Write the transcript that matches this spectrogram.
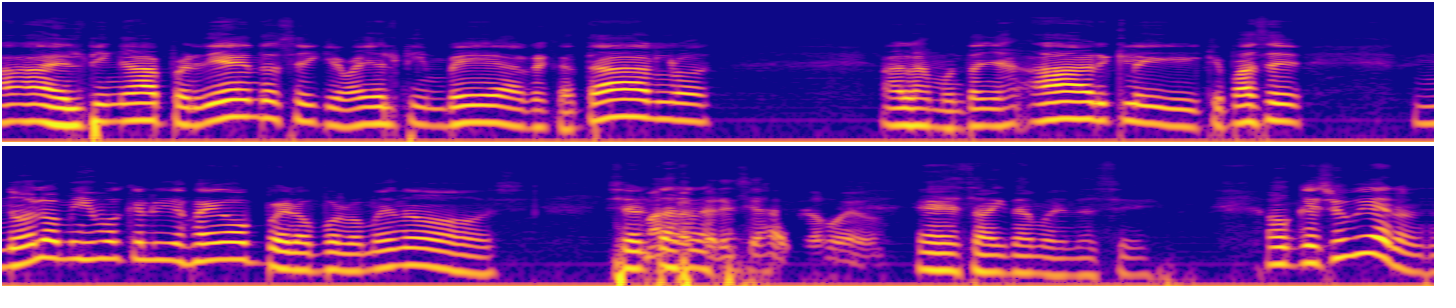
A, el team A perdiéndose y que vaya el team B a rescatarlos a las montañas Arkley y que pase no lo mismo que el videojuego, pero por lo menos ciertas re- referencias al videojuego. Exactamente, sí. Aunque se hubieron,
